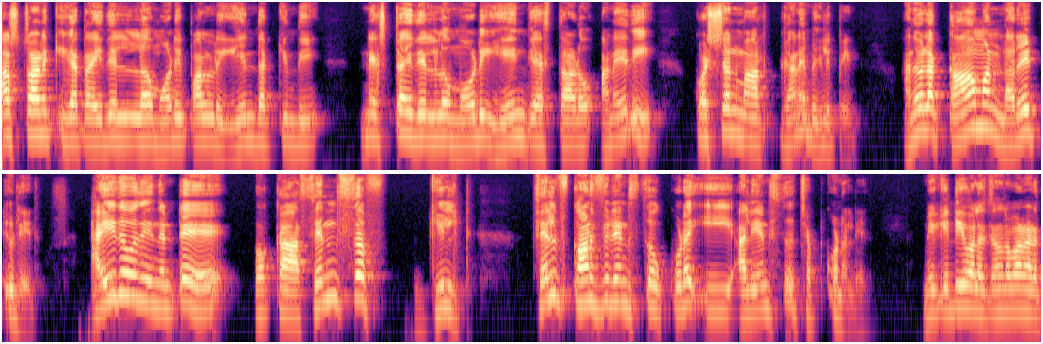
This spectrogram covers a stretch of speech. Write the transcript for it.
రాష్ట్రానికి గత ఐదేళ్ళలో మోడీ పాలనలో ఏం దక్కింది? నెక్స్ట్ ఐదేళ్ళలో మోడీ ఏం చేస్తాడో అనేది క్వశ్చన్ మార్క్గానే మిగిలిపోయింది. అందువల్ల కామన్ నరేటివ్ లేదు. ఐదవది ఏంటంటే ఒక సెన్స్ ఆఫ్ గిల్ట్ సెల్ఫ్ కాన్ఫిడెన్స్తో కూడా ఈ అలియన్స్తో చెప్పుకోవడం లేదు. మీకు ఇటీవల చంద్రబాబు నాయుడు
